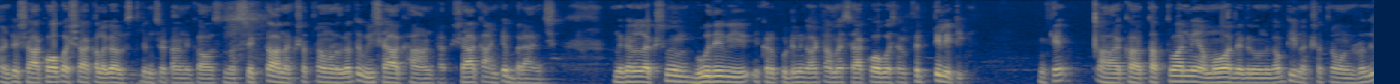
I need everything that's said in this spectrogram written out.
అంటే శాఖోపశాఖలుగా విస్తరించడానికి కావాల్సిన శక్తి ఆ నక్షత్రం ఉన్నది కాబట్టి విశాఖ అంటారు. శాఖ అంటే బ్రాంచ్. అందుకని లక్ష్మి భూదేవి ఇక్కడ పుట్టింది కాబట్టి ఆమె శాఖోపశాఖ ఫెర్టిలిటీ. ఓకే? ఆ యొక్క తత్వాన్ని అమ్మవారి దగ్గర ఉంది కాబట్టి ఈ నక్షత్రం ఉంటుంది.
